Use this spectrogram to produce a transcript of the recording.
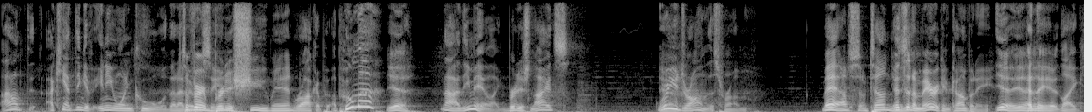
I don't. I can't think of anyone cool that It's I've a very British shoe, man. rock a, a Puma. Yeah. Nah, you mean like British Knights? Where are you drawing this from? Man, I'm, I'm telling you. It's an American company, yeah, yeah. and they like,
